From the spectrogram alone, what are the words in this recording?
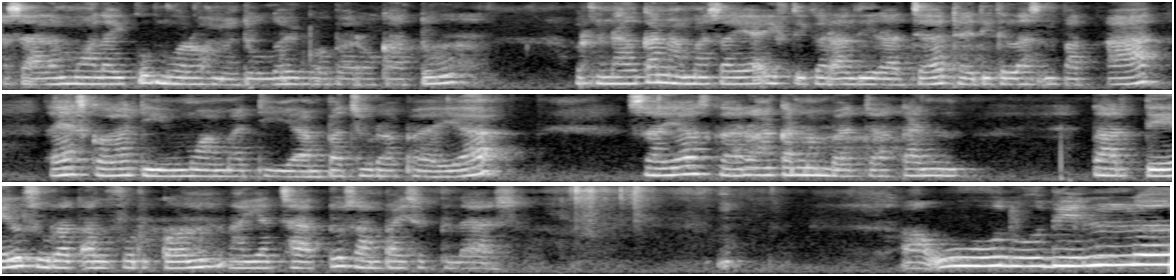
Assalamualaikum warahmatullahi wabarakatuh. Perkenalkan nama saya Iftikar Aldi Raja dari kelas 4A. Saya sekolah di Muhammadiyah 4 Surabaya. Saya sekarang akan membacakan Tartil surat Al-Furqan ayat 1 sampai 11. A'udzu billahi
